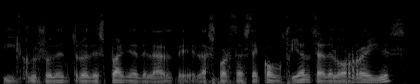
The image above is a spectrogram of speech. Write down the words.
incluso dentro de España de, de las fuerzas de confianza de los reyes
